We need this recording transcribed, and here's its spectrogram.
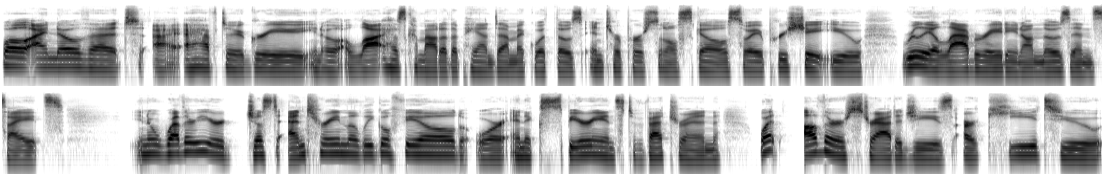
Well, I know that I, have to agree. You know, a lot has come out of the pandemic with those interpersonal skills. So I appreciate you really elaborating on those insights. You know, whether you're just entering the legal field or an experienced veteran, what other strategies are key to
